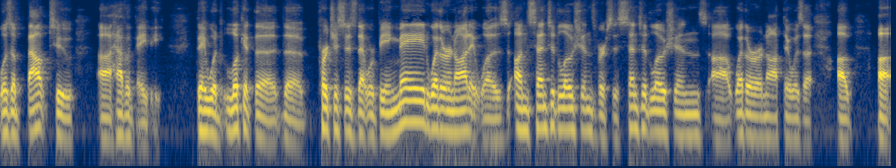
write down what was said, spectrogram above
was about to uh, have a baby. They would look at the the purchases that were being made, whether or not it was unscented lotions versus scented lotions, uh, whether or not there was a, a uh,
